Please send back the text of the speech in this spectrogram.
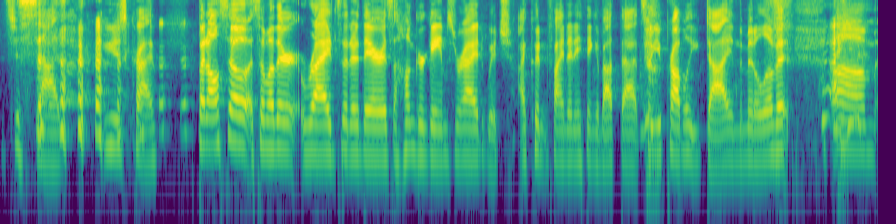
It's just sad. you just cry. But also some other rides that are there is a Hunger Games ride, which I couldn't find anything about that. So you probably die in the middle of it. Um,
